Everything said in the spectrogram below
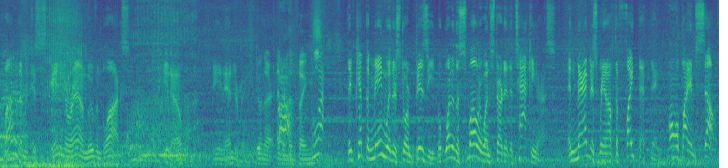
a lot of them are just standing around moving blocks. You know, being Endermen. Doing their ah, Enderman things. They've kept the main Witherstorm busy, but one of the smaller ones started attacking us. And Magnus ran off to fight that thing, all by himself.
